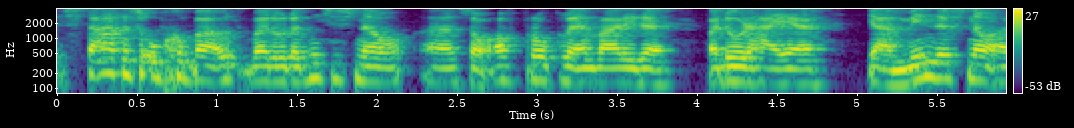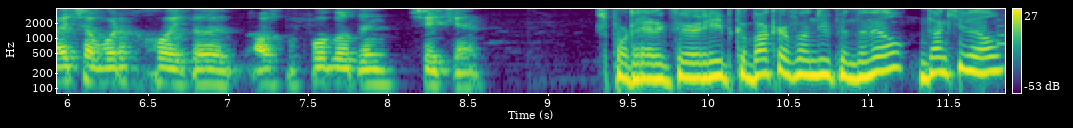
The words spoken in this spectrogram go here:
status opgebouwd, waardoor dat niet zo snel uh, zal afbrokkelen en hij waardoor hij er ja, minder snel uit zou worden gegooid uh, als bijvoorbeeld een Sitchen. Sportredacteur Riepke Bakker van nu.nl, dankjewel.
